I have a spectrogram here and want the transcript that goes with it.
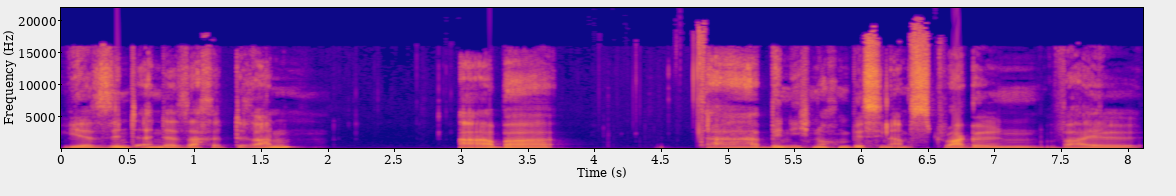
wir sind an der Sache dran, aber da bin ich noch ein bisschen am struggeln, weil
